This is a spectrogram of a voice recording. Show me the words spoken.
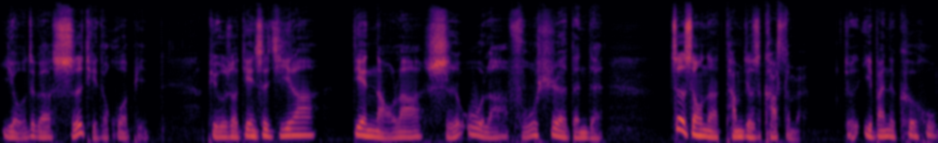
有这个实体的货品，比如说电视机啦、电脑啦、食物啦、服饰等等，这时候呢，他们就是 customer，就是一般的客户。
